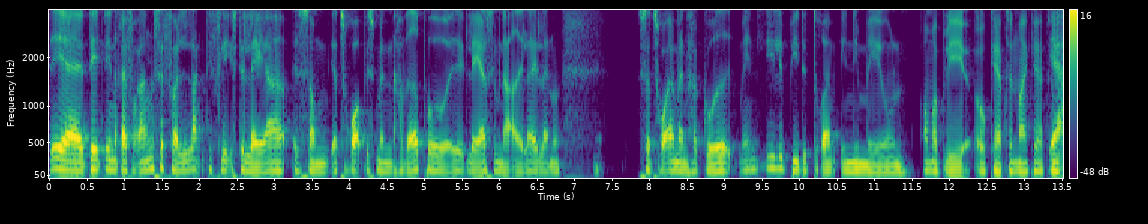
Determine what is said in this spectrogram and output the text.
Det er, det, det er en reference for langt de fleste lærere, altså, som jeg tror, hvis man har været på øh, lærerseminaret eller et eller andet, så tror jeg, man har gået med en lille bitte drøm ind i maven. Om at blive Oh Captain, My Captain. Ja,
